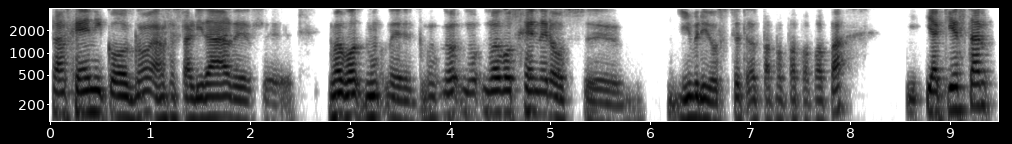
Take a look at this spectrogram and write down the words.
transgénicos, ¿no? Ancestralidades, eh, nuevos, nuevos géneros híbridos, etcétera, pa, pa, pa, pa, pa, Y, y aquí están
